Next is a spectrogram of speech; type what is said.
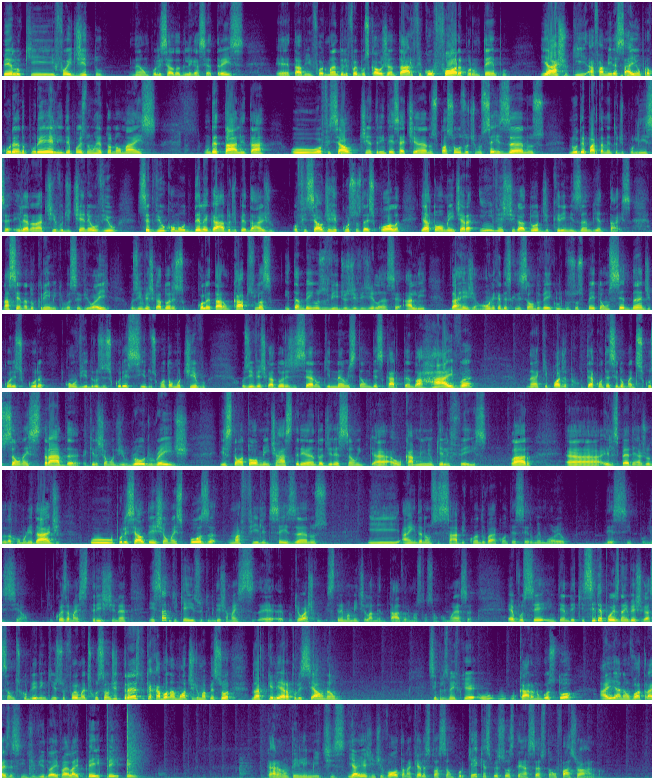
Pelo que foi dito, né, um policial da Delegacia 3 estava é, informando, ele foi buscar o jantar, ficou fora por um tempo e acho que a família saiu procurando por ele e depois não retornou mais. Um detalhe, tá? O oficial tinha 37 anos, passou os últimos seis anos no departamento de polícia, ele era nativo de Channelville, serviu como delegado de pedágio, oficial de recursos da escola e atualmente era investigador de crimes ambientais. Na cena do crime que você viu aí, os investigadores coletaram cápsulas e também os vídeos de vigilância ali da região. A única descrição do veículo do suspeito é um sedã de cor escura com vidros escurecidos. Quanto ao motivo, os investigadores disseram que não estão descartando a raiva, né, que pode ter acontecido uma discussão na estrada, que eles chamam de road rage, e estão atualmente rastreando a direção, o caminho que ele fez. Claro, eles pedem ajuda da comunidade o policial deixa uma esposa, uma filha de seis anos e ainda não se sabe quando vai acontecer o memorial desse policial. Que coisa mais triste, né? E sabe o que é isso que me deixa mais. É, o que eu acho extremamente lamentável numa situação como essa? É você entender que, se depois da investigação descobrirem que isso foi uma discussão de trânsito que acabou na morte de uma pessoa, não é porque ele era policial, não. Simplesmente porque o, o, o cara não gostou, Aí, ah, não, vou atrás desse indivíduo. Aí vai lá e pay, pay, pay. Cara, não tem limites. E aí a gente volta naquela situação. Por que, que as pessoas têm acesso tão fácil à arma?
